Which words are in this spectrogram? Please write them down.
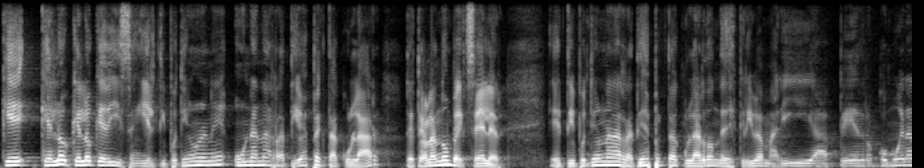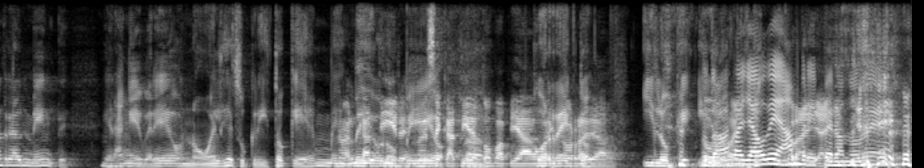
¿qué, qué es, lo, qué es lo que dicen? Y el tipo tiene una, una narrativa espectacular. Te estoy hablando de un bestseller. El tipo tiene una narrativa espectacular donde describe a María, a Pedro, cómo eran realmente. Eran hebreos, no el Jesucristo que es No, el medio catire, europeo. no ese catire Claro. todo papeado, y todo Correcto. rayado. Y lo que y lo- rayado de hambre, pero no de...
